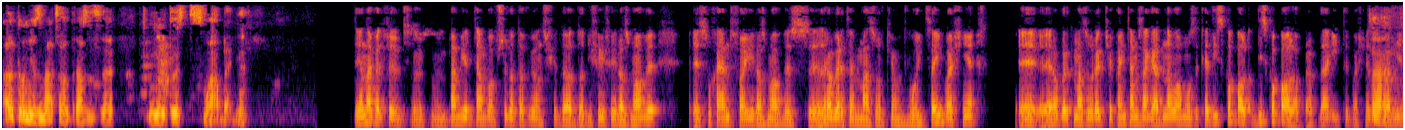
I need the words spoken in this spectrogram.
ale to nie oznacza od razu, że nie, to jest słabe, nie? Ja nawet pamiętam, bo przygotowując się do, do dzisiejszej rozmowy, słuchałem Twojej rozmowy z Robertem Mazurkiem w dwójce i właśnie Robert Mazurek Cię pamiętam zagadnął o muzykę disco polo, disco polo prawda? I Ty właśnie tak. dokładnie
